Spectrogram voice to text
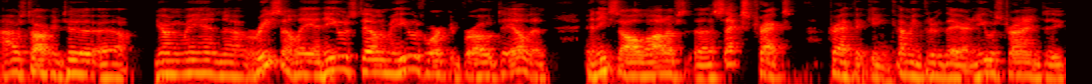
I was talking to a young man uh, recently, and he was telling me he was working for a hotel, and and he saw a lot of uh, sex tracks trafficking coming through there, and he was trying to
